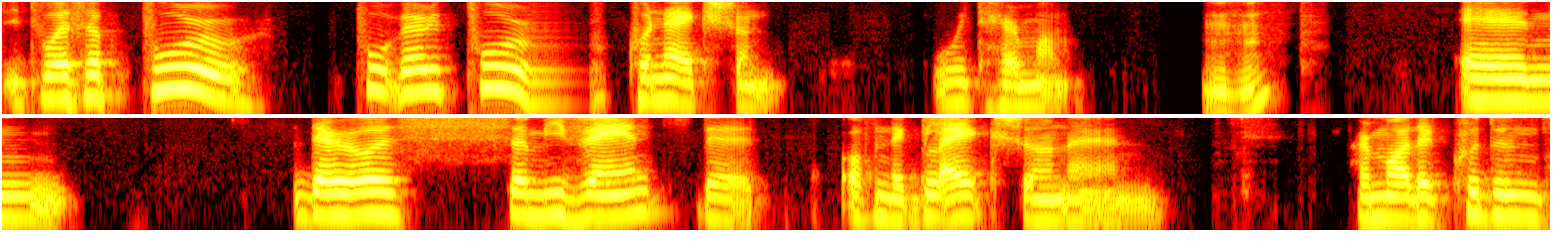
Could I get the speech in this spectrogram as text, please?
it was a poor, poor, very poor connection with her mom. And there was some events that of neglection and her mother couldn't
